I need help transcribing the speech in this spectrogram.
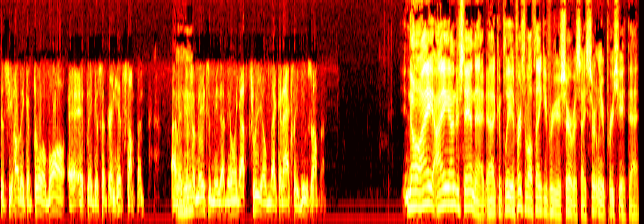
to see how they could throw a ball if they could sit there and hit something. I mean, mm-hmm. it's amazing me that they only got three of them that can actually do something. No, I, I understand that uh, completely. First of all, thank you for your service. I certainly appreciate that.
